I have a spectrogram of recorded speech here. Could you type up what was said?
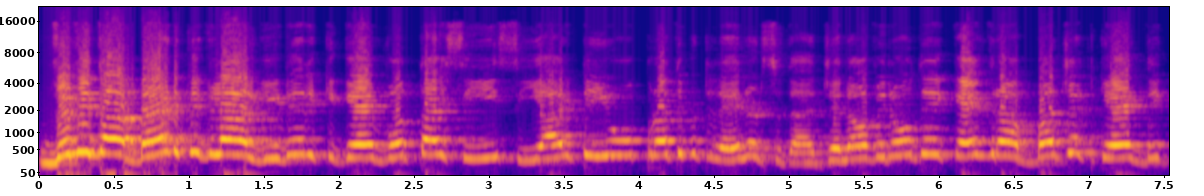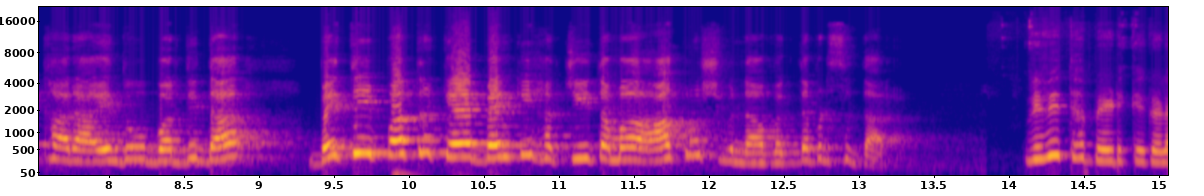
ವಿವಿಧ ಬೇಡಿಕೆಗಳ ಈಡೇರಿಕೆಗೆ ಒತ್ತಾಯಿಸಿ ಸಿಐಟಿಯು ಪ್ರತಿಭಟನೆ ನಡೆಸಿದ ಜನ ವಿರೋಧಿ ಕೇಂದ್ರ ಬಜೆಟ್ಗೆ ಧಿಕ್ಕಾರ ಎಂದು ಬರೆದಿದ್ದ ಭಿತ್ತಿ ಪತ್ರಕ್ಕೆ ಬೆಂಕಿ ಹಚ್ಚಿ ತಮ್ಮ ಆಕ್ರೋಶವನ್ನ ವ್ಯಕ್ತಪಡಿಸಿದ್ದಾರೆ. ವಿವಿಧ ಬೇಡಿಕೆಗಳ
